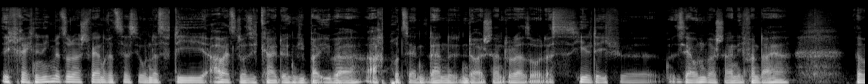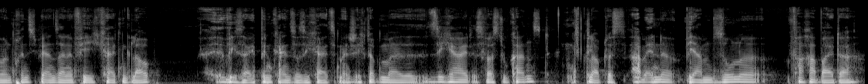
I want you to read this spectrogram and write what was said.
ich rechne nicht mit so einer schweren Rezession, dass die Arbeitslosigkeit irgendwie bei über 8% landet in Deutschland oder so. Das hielte ich für sehr unwahrscheinlich. Von daher, wenn man prinzipiell an seine Fähigkeiten glaubt, äh, wie gesagt, ich bin kein so Sicherheitsmensch. Ich glaube immer, Sicherheit ist, was du kannst. Ich glaube, dass am Ende, wir haben so eine Facharbeiter,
